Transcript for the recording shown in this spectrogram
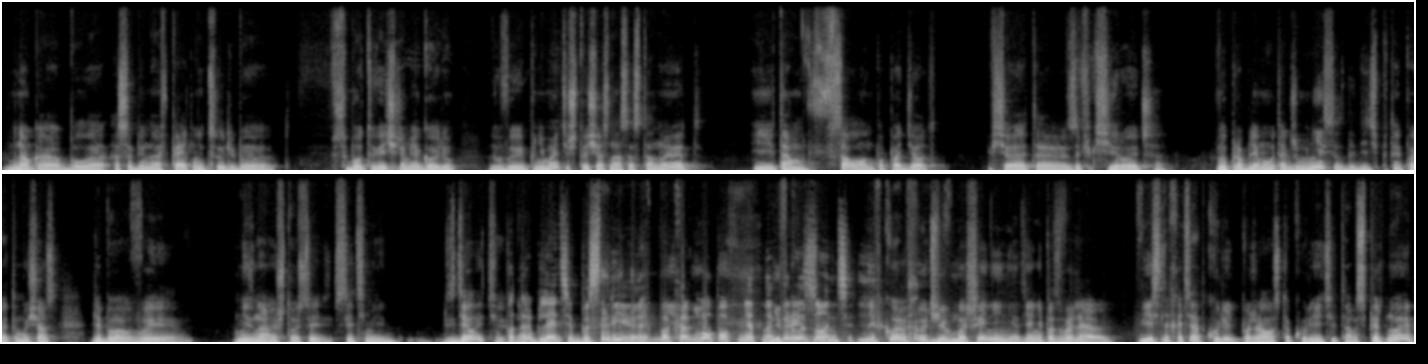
Много было, особенно в пятницу, либо в субботу вечером, я говорю, «Ну, вы понимаете, что сейчас нас остановят, и там в салон попадет, и все это зафиксируется. Вы проблему также мне создадите, поэтому сейчас либо вы, не знаю, что с, с этими сделаете. но Употребляйте быстрее, Нет, пока копов нет на горизонте. Ни в коем случае в машине нет, я не позволяю. Если хотят курить, пожалуйста, курите. Там спиртное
